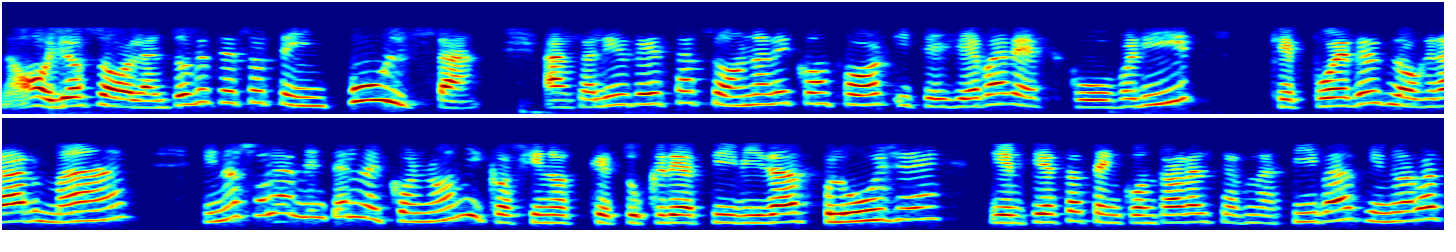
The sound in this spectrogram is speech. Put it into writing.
no, yo sola. Entonces eso te impulsa a salir de esa zona de confort y te lleva a descubrir que puedes lograr más y no solamente en lo económico, sino que tu creatividad fluye y empiezas a encontrar alternativas y nuevas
